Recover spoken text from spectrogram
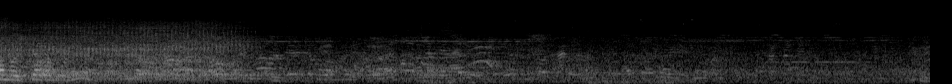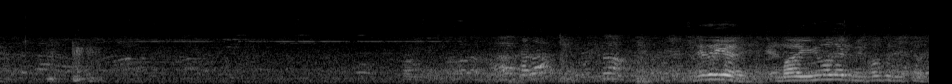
마음을 어보니 아, 가라? 내들이 막 이거는 무 소리 있어?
